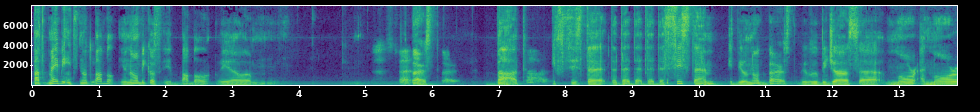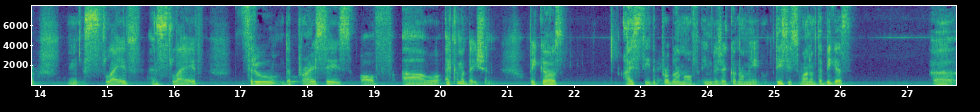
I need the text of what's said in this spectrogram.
But maybe it's not bubble, you know, because bubble will um, burst. But if this is the, the, the, the, the system, it will not burst. We will be just uh, more and more mm, slave and slave through the prices of our accommodation because I see the problem of English economy. This is one of the biggest uh,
